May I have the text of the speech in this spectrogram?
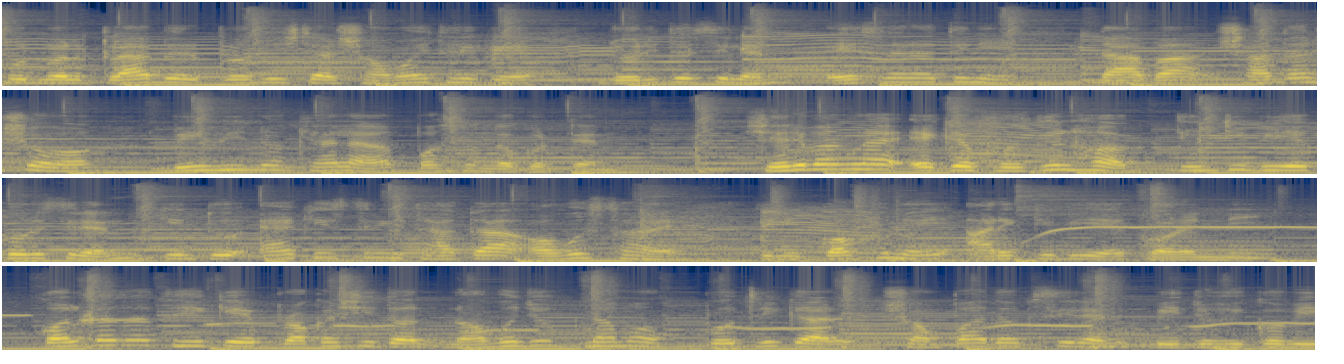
ফুটবল ক্লাবের প্রতিষ্ঠার সময় থেকে জড়িত ছিলেন। এছাড়া তিনি দাবা, সাঁতার সহ বিভিন্ন খেলা পছন্দ করতেন। শেরেবাংলা একে ফজলুল হক তিনটি বিয়ে করেছিলেন, কিন্তু এক স্ত্রী থাকা অবস্থায় তিনি কখনোই আরেকটি বিয়ে করেননি। কলকাতা থেকে প্রকাশিত নবযুগ নামক পত্রিকার সম্পাদক ছিলেন বিদ্রোহী কবি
